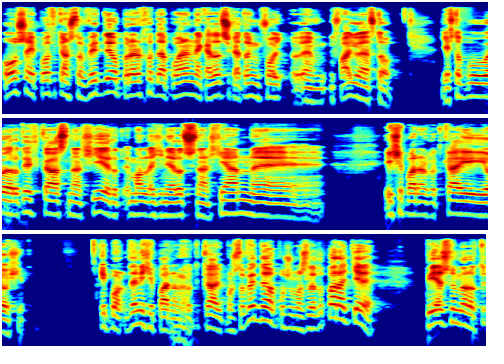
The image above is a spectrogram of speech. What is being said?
Όσα ειπώθηκαν στο βίντεο προέρχονται από έναν 100% νηφα- ε, νηφάλιο εαυτό. Γι' αυτό που ερωτήθηκα στην αρχή, ερω- ε, μάλλον έγινε ερώτηση στην αρχή αν ε, είχε πάρει ναρκωτικά ή όχι. Λοιπόν, δεν είχε πάρει ναρκωτικά λοιπόν, στο βίντεο, όπως μας λέει εδώ πέρα. Και PS νούμερο 3,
